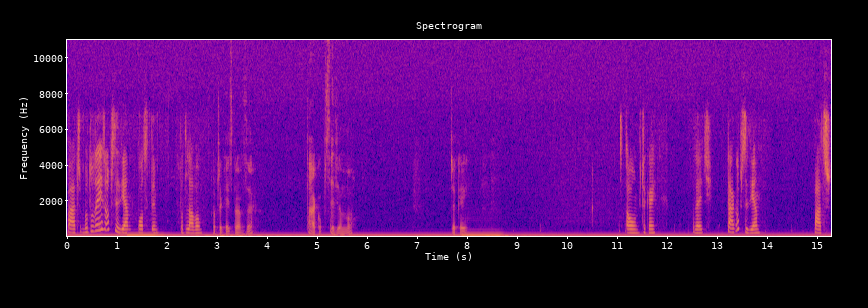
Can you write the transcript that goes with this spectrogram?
patrz, bo tutaj jest obsydian pod tym, pod lawą. Poczekaj, sprawdzę. Tak, obsydian, no. Czekaj. Stone, czekaj. Podejdź. Tak, obsydian. Patrz,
